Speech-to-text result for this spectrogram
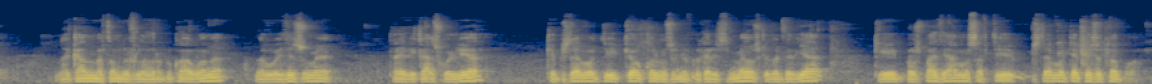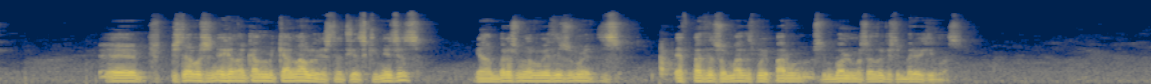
να κάνουμε αυτόν τον φιλανθρωπικό αγώνα, να βοηθήσουμε τα ειδικά σχολεία και πιστεύω ότι και ο κόσμος είναι ευχαριστημένος και τα παιδιά και η προσπάθειά μας αυτή πιστεύω ότι έπιασε τόπο. Ε, πιστεύω συνέχεια να κάνουμε και ανάλογες τέτοιες κινήσεις για να μπορέσουμε να βοηθήσουμε τις ευπαθείς ομάδες που υπάρχουν στην πόλη μας εδώ και στην περιοχή μας.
